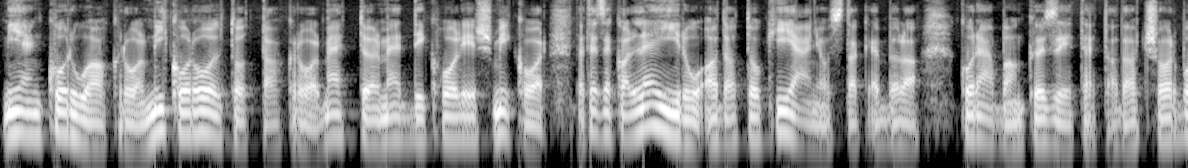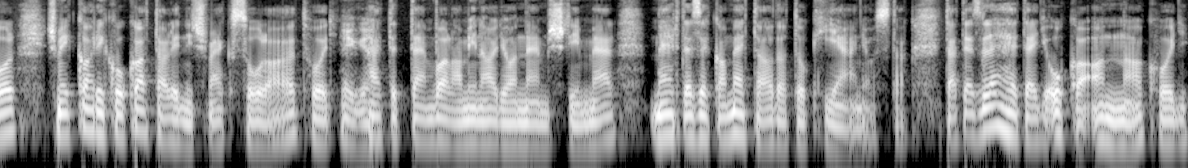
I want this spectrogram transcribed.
milyen korúakról, mikor oltottakról, mettől, meddig, hol és mikor. Tehát ezek a leíró adatok hiányoztak ebből a korábban közétett adatsorból, és még Karikó Katalin is megszólalt, hogy Igen. hát tettem valami nagyon nem stimmel, mert ezek a metaadatok hiányoztak. Tehát ez lehet egy oka annak, hogy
